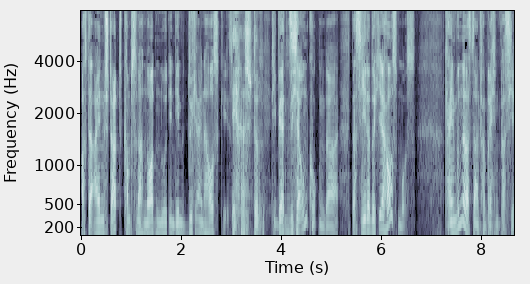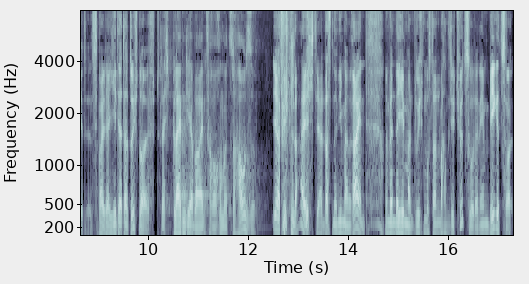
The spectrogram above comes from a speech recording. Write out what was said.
Aus der einen Stadt kommst du nach Norden nur, indem du durch ein Haus gehst. Ja, stimmt. Die werden sich ja umgucken da, dass jeder durch ihr Haus muss. Kein Wunder, dass da ein Verbrechen passiert ist, weil ja jeder da durchläuft. Vielleicht bleiben die aber einfach auch immer zu Hause. Ja, vielleicht, ja, lassen da niemand rein. Und wenn da jemand durch muss, dann machen sie die Tür zu oder nehmen Wegezoll.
